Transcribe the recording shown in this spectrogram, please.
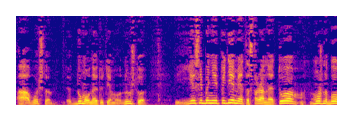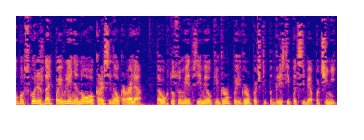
А, вот что. Думал на эту тему. Ну что, если бы не эпидемия эта странная, то можно было бы вскоре ждать появления нового красивого короля. Того, кто сумеет все мелкие группы и группочки подгрести под себя, подчинить.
